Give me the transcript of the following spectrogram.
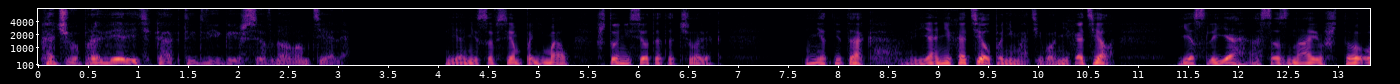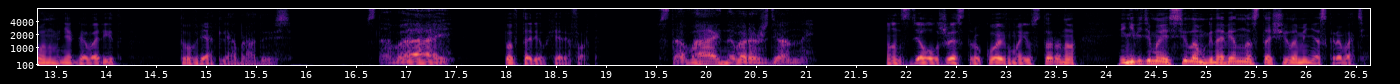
Хочу проверить, как ты двигаешься в новом теле». Я не совсем понимал, что несет этот человек. Нет, не так. Я не хотел понимать его, не хотел. Если я осознаю, что он мне говорит, то вряд ли обрадуюсь. «Вставай!» Повторил Херрифорд. «Вставай, новорожденный!» Он сделал жест рукой в мою сторону, и невидимая сила мгновенно стащила меня с кровати.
